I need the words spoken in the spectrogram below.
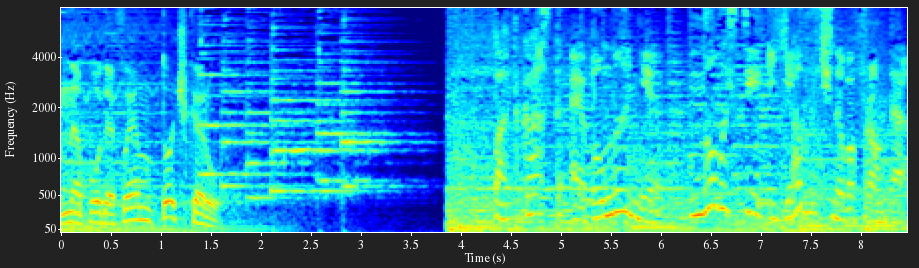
на podfm.ru Подкаст Apple Money. Новости яблочного фронта.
